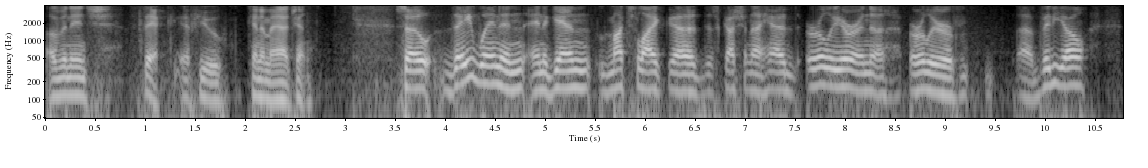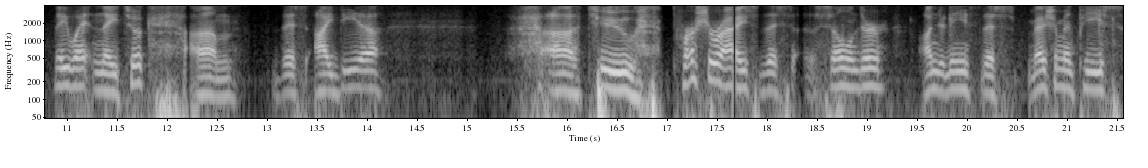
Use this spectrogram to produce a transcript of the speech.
of an inch thick, if you can imagine. So they went and, and again, much like a discussion I had earlier in an earlier uh, video, they went and they took um, this idea uh, to pressurize this cylinder underneath this measurement piece,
